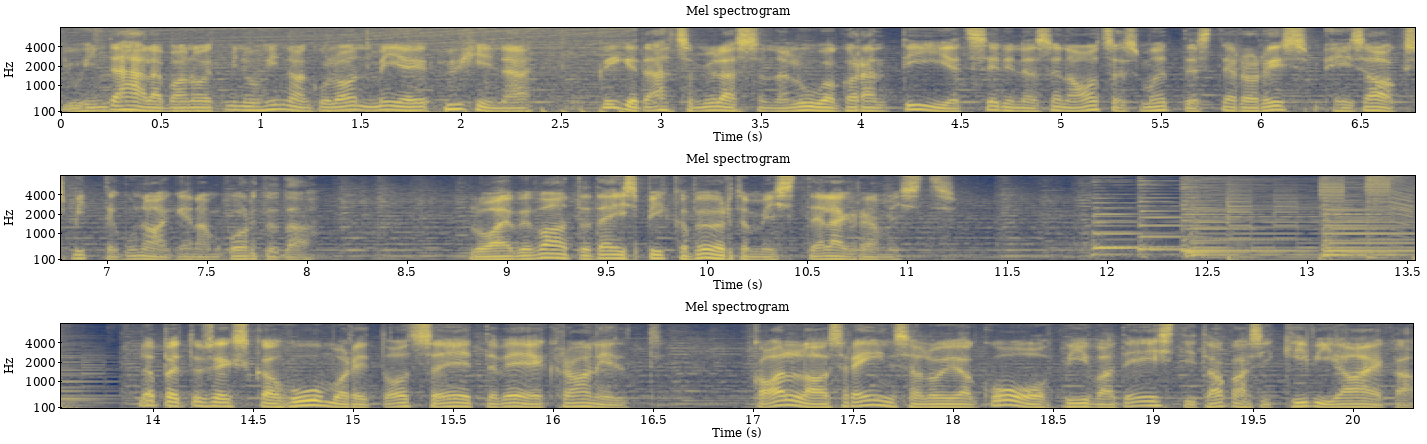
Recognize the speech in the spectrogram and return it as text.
juhin tähelepanu, et minu hinnangul on meie ühine kõige tähtsam ülesanne luua garantii, et selline sõna otseses mõttes terrorism ei saaks mitte kunagi enam korduda. loe või vaata täispikka pöördumist Telegramist. lõpetuseks ka huumorit otse ETV ekraanilt Kallas, Reinsalu ja Koo viivad Eesti tagasi kiviaega.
